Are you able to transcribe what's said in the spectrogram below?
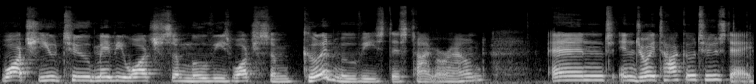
watch YouTube, maybe watch some movies, watch some good movies this time around, and enjoy Taco Tuesday.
